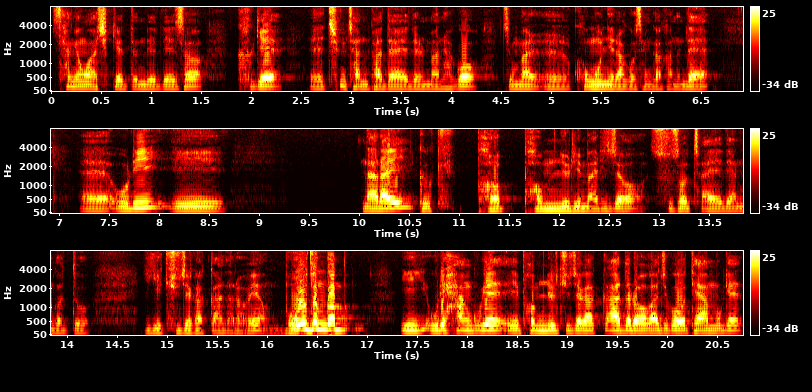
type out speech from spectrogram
상용화시켰던 데 대해서 크게 칭찬받아야 될 만하고 정말 공헌이라고 생각하는데 우리 이 나라의 그 법, 법률이 말이죠. 수소차에 대한 것도 이게 규제가 까다로워요. 모든 건, 이 우리 한국의 법률 규제가 까다로워 가지고 대한민국에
